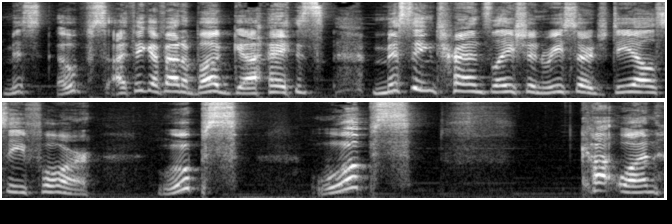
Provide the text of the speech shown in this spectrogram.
Miss Oops, I think I found a bug, guys. Missing translation research DLC 4. Whoops. Whoops. Cut one.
